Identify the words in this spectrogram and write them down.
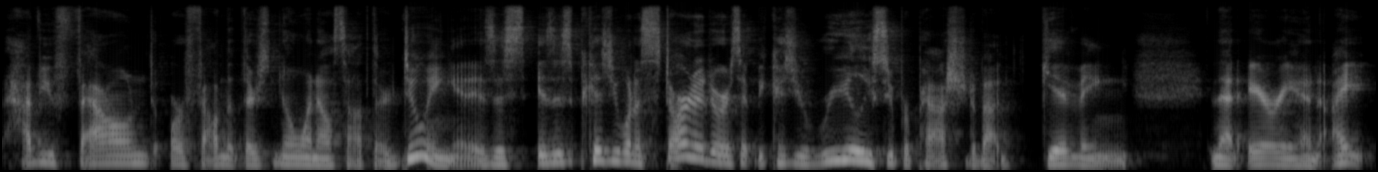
have you found or found that there's no one else out there doing it? Is this is this because you want to start it or is it because you're really super passionate about giving in that area? And I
